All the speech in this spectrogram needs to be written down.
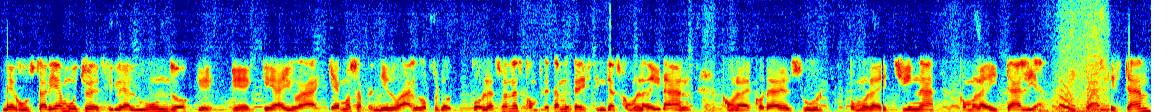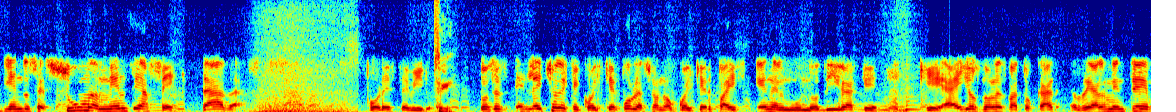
Me gustaría mucho decirle al mundo que, que, que hay, que hemos aprendido algo, pero poblaciones completamente distintas como la de Irán, como la de Corea del Sur, como la de China, como la de Italia, están viéndose sumamente afectadas por este virus. Entonces, el hecho de que cualquier población o cualquier país en el mundo diga que, que a ellos no les va a tocar, realmente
